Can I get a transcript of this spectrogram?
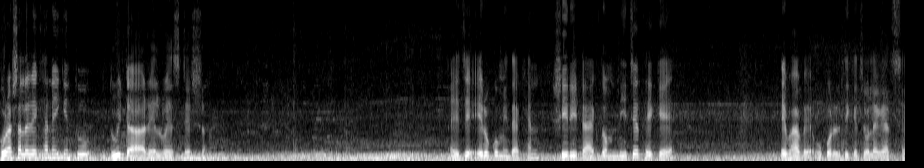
ঘোড়াশালের এখানেই কিন্তু দুইটা রেলওয়ে স্টেশন। এই যে এরকমই দেখেন, সিঁড়িটা একদম নিচে থেকে এভাবে উপরের দিকে চলে গেছে।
